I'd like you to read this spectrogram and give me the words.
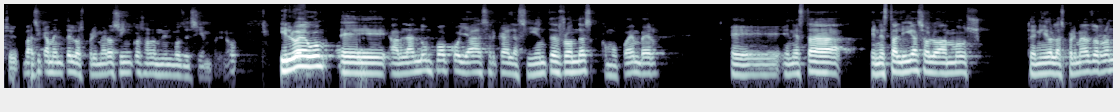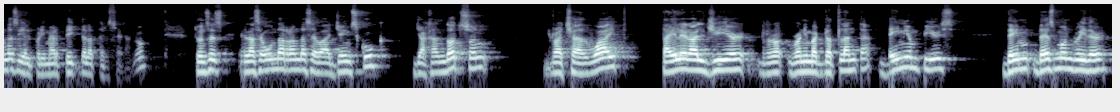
Sí. básicamente los primeros cinco son los mismos de siempre, ¿no? Y luego, eh, hablando un poco ya acerca de las siguientes rondas, como pueden ver, eh, en, esta, en esta liga solo hemos tenido las primeras dos rondas y el primer pick de la tercera, ¿no? Entonces, en la segunda ronda se va James Cook, Jahan Dodson, Rachad White, Tyler Algier, running back de Atlanta, Damian Pierce, Desmond Reader,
